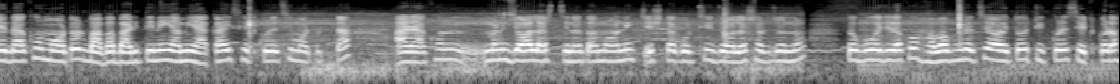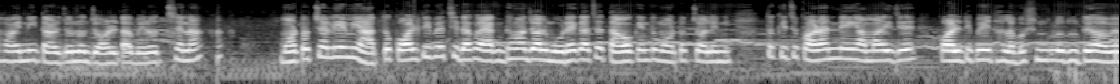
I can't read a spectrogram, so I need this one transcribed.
এই দেখো মোটর, বাবা বাড়িতে নেই, আমি একাই সেট করেছি মোটরটা। আর এখন মানে জল আসছে না, তো আমি অনেক চেষ্টা করছি জল আসার জন্য। তবু ওই যে দেখো হাওয়া ভরেছে, হয়তো ঠিক করে সেট করা হয়নি, তার জন্য জলটা বেরোচ্ছে না। মোটর চালিয়ে আমি এত কল টিপেছি দেখো এক ধামা জল ভরে গেছে, তাও কিন্তু মোটর চলেনি। তো কিছু করার নেই, আমার এই যে কল টিপে থালা বাসনগুলো ধুতে হবে।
